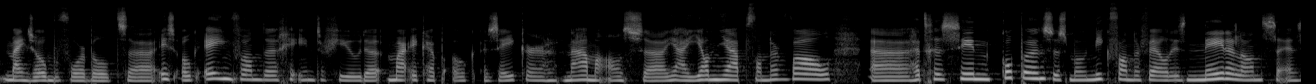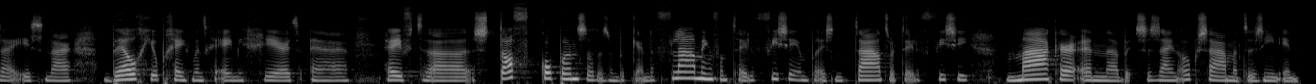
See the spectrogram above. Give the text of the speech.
mijn zoon bijvoorbeeld uh, is ook een van de geïnterviewden. Maar ik heb ook zeker namen als uh, ja, Jan-Jaap van der Wal. Uh, het gezin Koppens, dus Monique van der Velde is Nederlandse. En zij is naar België op een gegeven moment geëmigreerd. heeft Staf Koppens, dat is een bekende Vlaming van televisie. Een presentator, televisiemaker. En ze zijn ook samen te zien in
